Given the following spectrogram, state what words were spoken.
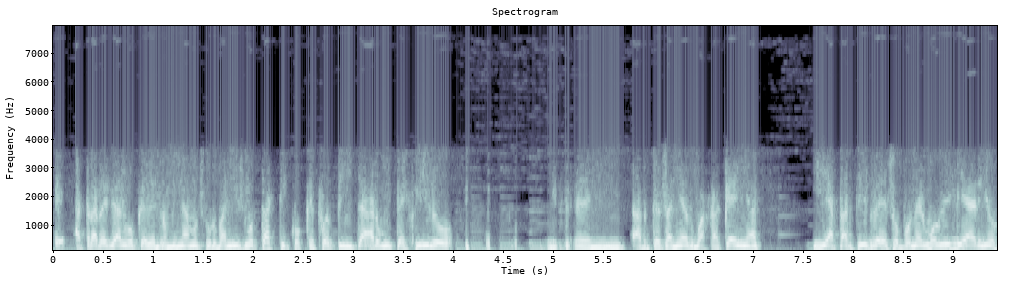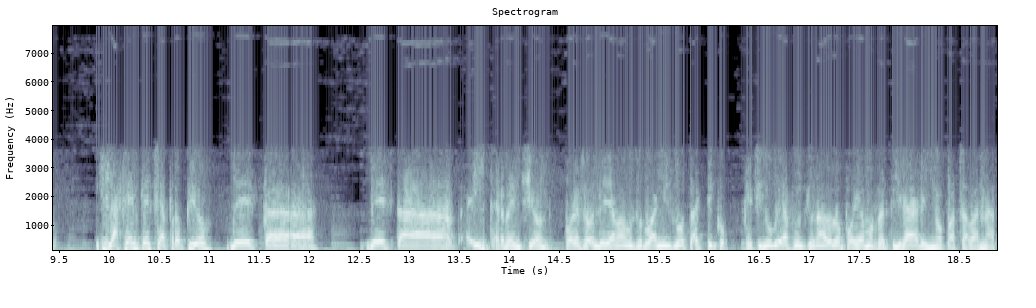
eh, a través de algo que denominamos urbanismo táctico, que fue pintar un tejido en artesanías oaxaqueñas y a partir de eso poner mobiliario y la gente se apropió de esta de esta intervención. Por eso le llamamos urbanismo táctico, que si no hubiera funcionado lo podíamos retirar y no pasaba nada.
